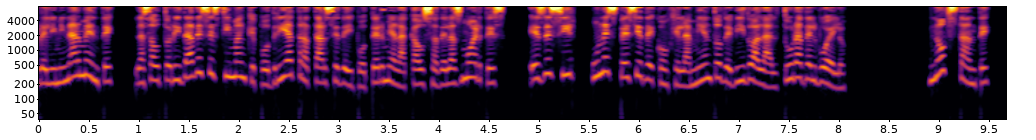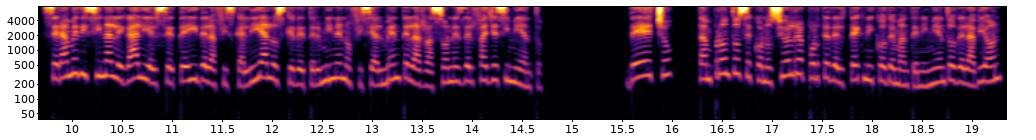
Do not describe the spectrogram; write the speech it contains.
preliminarmente, las autoridades estiman que podría tratarse de hipotermia la causa de las muertes, es decir, una especie de congelamiento debido a la altura del vuelo. No obstante, será medicina legal y el CTI de la Fiscalía los que determinen oficialmente las razones del fallecimiento. De hecho, tan pronto se conoció el reporte del técnico de mantenimiento del avión,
